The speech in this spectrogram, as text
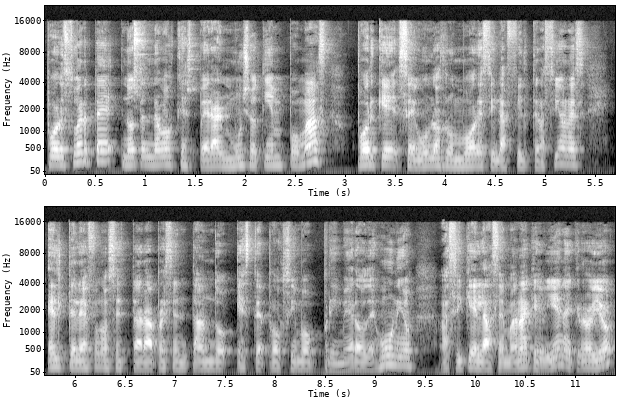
Por suerte no tendremos que esperar mucho tiempo más porque según los rumores y las filtraciones el teléfono se estará presentando este próximo primero de junio. Así que la semana que viene, creo yo,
